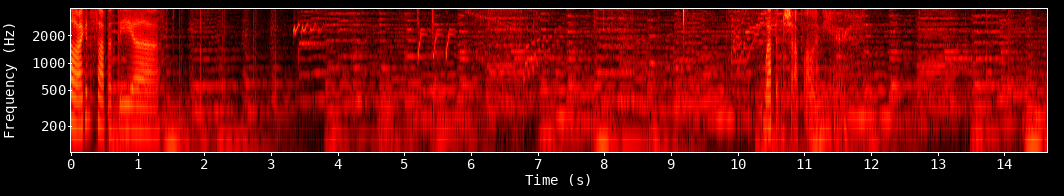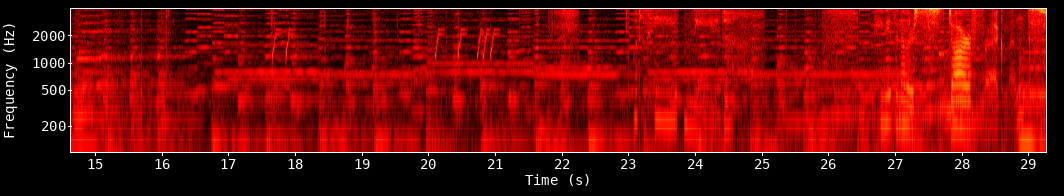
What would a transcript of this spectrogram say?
Oh, I can stop at the uh weapon shop while I'm here. What does he need? He needs another star fragment.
